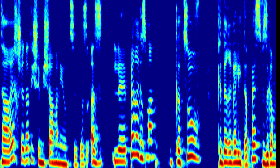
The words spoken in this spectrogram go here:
תאריך שידעתי שמשם אני יוצאת, אז, אז לפרק זמן קצוב כדי רגע להתאפס, וזה גם,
